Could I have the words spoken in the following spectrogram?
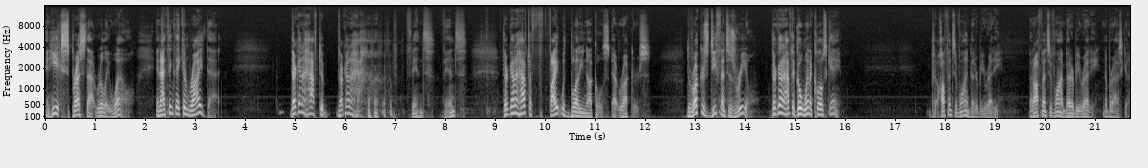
and he expressed that really well. And I think they can ride that. They're gonna have to. They're gonna have Vince. Vince. They're gonna have to fight with bloody knuckles at Rutgers. The Rutgers defense is real. They're gonna have to go win a close game. Offensive line better be ready. That offensive line better be ready. Nebraska.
